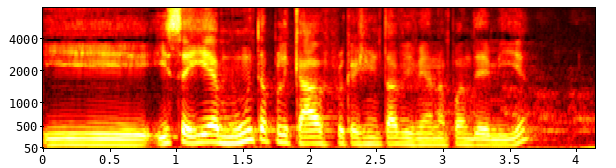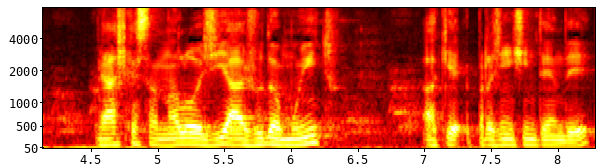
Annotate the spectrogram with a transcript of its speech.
E isso aí é muito aplicável para o que a gente está vivendo na pandemia. Eu acho que essa analogia ajuda muito para a gente entender.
